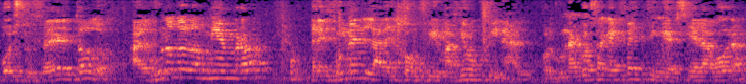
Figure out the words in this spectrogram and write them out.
Pues sucede de todo. Algunos de los miembros reciben la desconfirmación final, porque una cosa que Festinger sí elabora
